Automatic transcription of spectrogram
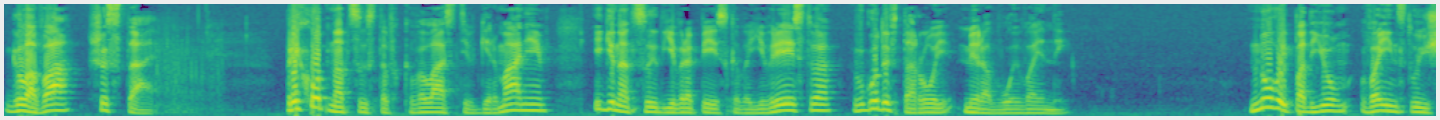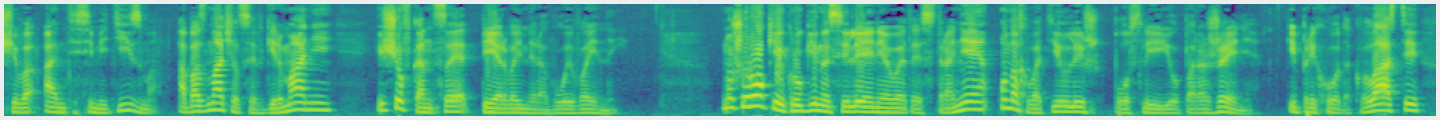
Глава 6. Приход нацистов к власти в Германии и геноцид европейского еврейства в годы Второй мировой войны. Новый подъем воинствующего антисемитизма обозначился в Германии еще в конце Первой мировой войны. Но широкие круги населения в этой стране он охватил лишь после ее поражения и прихода к власти –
